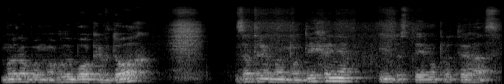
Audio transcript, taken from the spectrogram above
ми робимо глибокий вдох, затримуємо дихання і достаємо протигаз.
